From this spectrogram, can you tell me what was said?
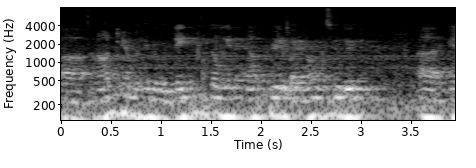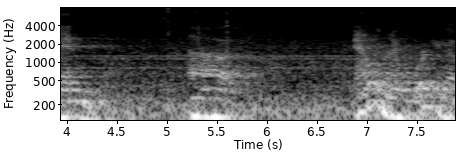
uh, an on-camera thing with Nathan Fillion, Al- created by Alan Tudyk, uh, and uh, Alan and I were working a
